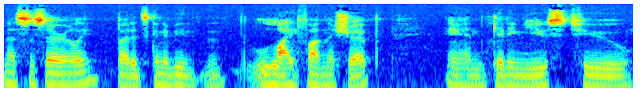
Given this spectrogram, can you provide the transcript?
necessarily, but it's going to be life on the ship and getting used to,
